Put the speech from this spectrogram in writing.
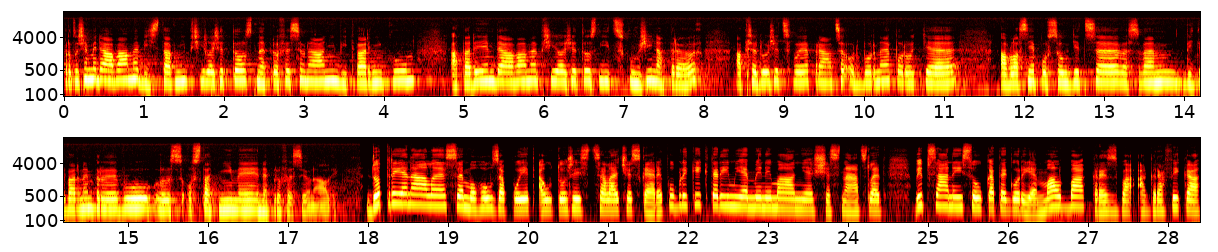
Protože my dáváme výstavní příležitost neprofesionálním výtvarníkům a tady jim dáváme příležitost jít z kůží na trh a předložit svoje práce odborné porotě, a vlastně posoudit se ve svém výtvarném projevu eh, s ostatními neprofesionály. Do trienále se mohou zapojit autoři z celé České republiky, kterým je minimálně 16 let. Vypsány jsou kategorie malba, kresba a grafika.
